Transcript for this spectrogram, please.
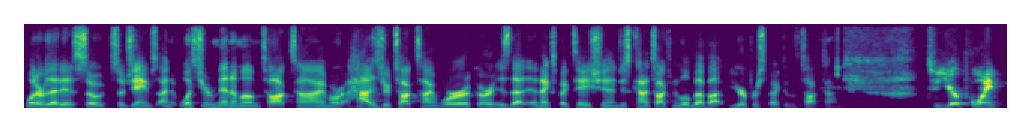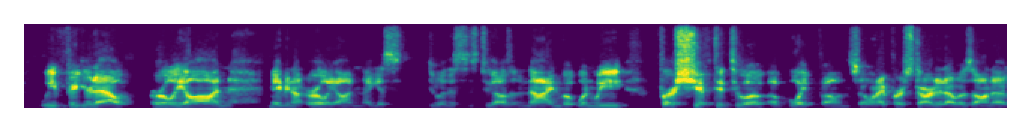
whatever that is. So, so James, what's your minimum talk time, or how does your talk time work, or is that an expectation? Just kind of talk to me a little bit about your perspective of talk time. To your point, we figured out early on, maybe not early on, I guess doing this since 2009, but when we first shifted to a, a VoIP phone. So when I first started, I was on a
